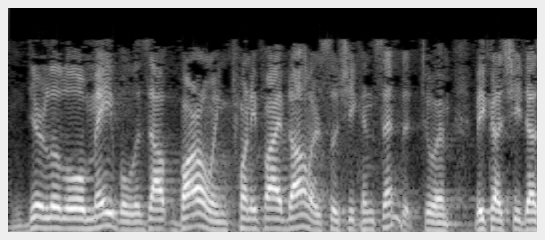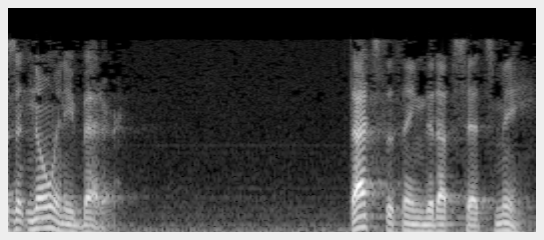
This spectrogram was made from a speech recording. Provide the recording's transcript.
And dear little old Mabel is out borrowing $25 so she can send it to him because she doesn't know any better. That's the thing that upsets me.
